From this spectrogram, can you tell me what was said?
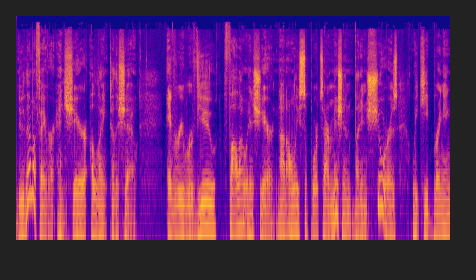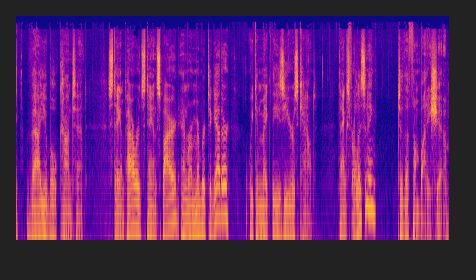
do them a favor and share a link to the show. Every review, follow, and share not only supports our mission, but ensures we keep bringing valuable content. Stay empowered, stay inspired, and remember together, we can make these years count. Thanks for listening to The Thumbody Show.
